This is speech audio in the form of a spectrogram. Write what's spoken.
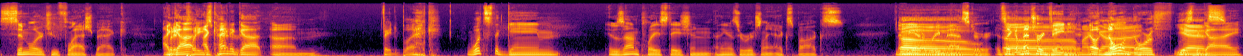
similar to Flashback. I But it got I kind of got um Fade to Black. what's the game? It was on PlayStation. I think it was originally Xbox. Then we had a Oh, remaster. It's like a oh Metroidvania. my Oh, Nolan God. North was Yes. the guy.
